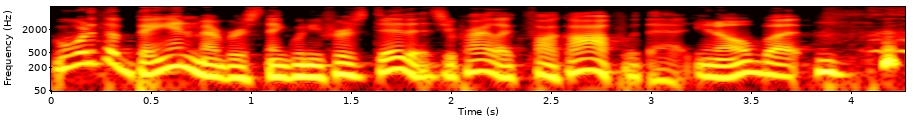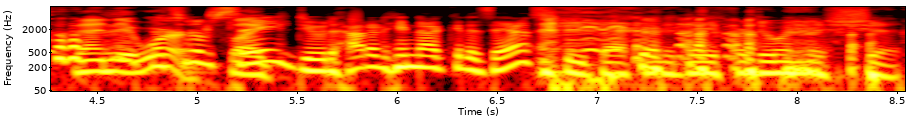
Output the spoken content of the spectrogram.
"What did the band members think when he first did this?" You're probably like, "Fuck off with that," you know. But then it works. That's what I'm saying, like, dude. How did he not get his ass beat back in the day for doing this shit?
